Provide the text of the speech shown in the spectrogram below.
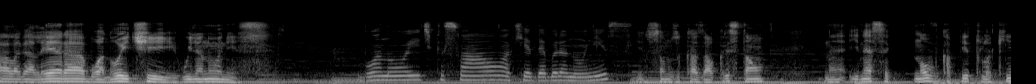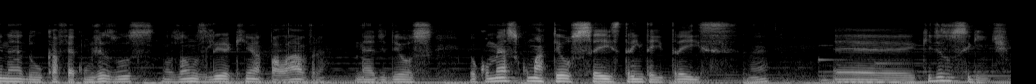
Fala galera, boa noite, William Nunes. Boa noite pessoal, aqui é Débora Nunes. E somos o casal cristão, né? E nesse novo capítulo aqui, né, do Café com Jesus, nós vamos ler aqui a palavra, né, de Deus. Eu começo com Mateus 6:33, né, é, que diz o seguinte:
